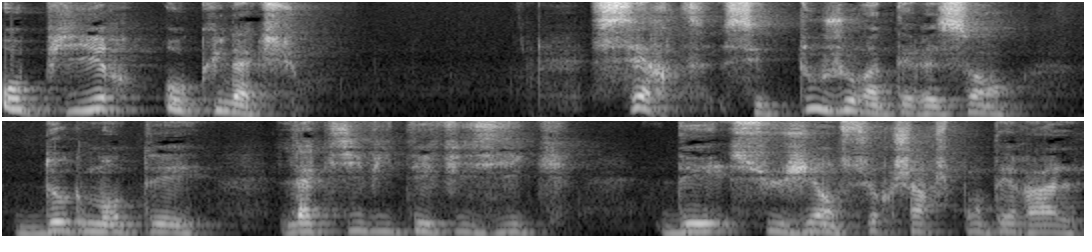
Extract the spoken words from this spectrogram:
au pire aucune action. Certes, c'est toujours intéressant d'augmenter l'activité physique des sujets en surcharge pontérale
